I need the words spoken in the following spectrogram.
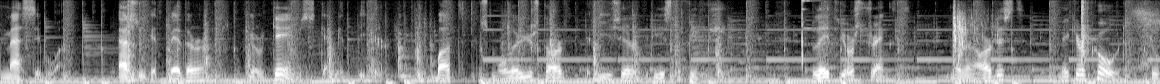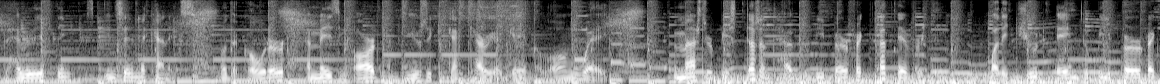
massive one. As you get better, your games can get bigger. But the smaller you start, the easier it is to finish. Play to your strength. Not an artist? Make your code. Do the heavy lifting with insane mechanics. Not a coder, amazing art and music can carry a game a long way. A masterpiece doesn't have to be perfect at everything, but it should aim to be perfect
